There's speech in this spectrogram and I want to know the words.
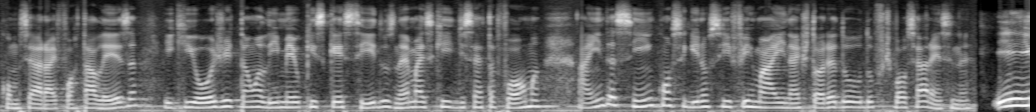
como Ceará e Fortaleza, e que hoje estão ali meio que esquecidos, né? Mas que de certa forma ainda assim conseguiram se firmar aí na história do, do futebol cearense, né? E,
